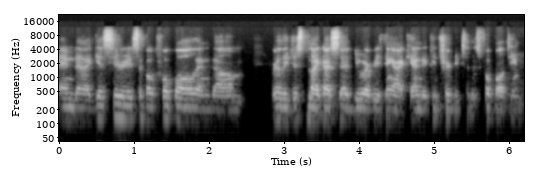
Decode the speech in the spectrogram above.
and uh, get serious about football and um, really just like I said, do everything I can to contribute to this football team.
